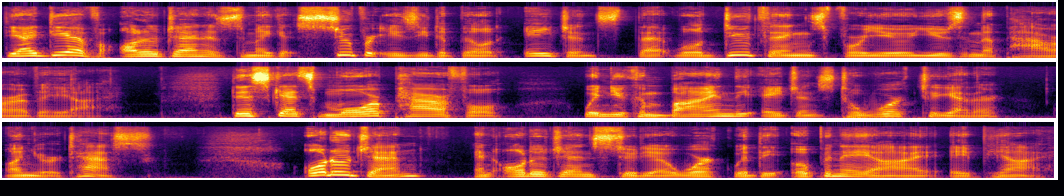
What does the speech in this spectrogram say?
The idea of AutoGen is to make it super easy to build agents that will do things for you using the power of AI. This gets more powerful when you combine the agents to work together on your tasks. AutoGen and AutoGen Studio work with the OpenAI API.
